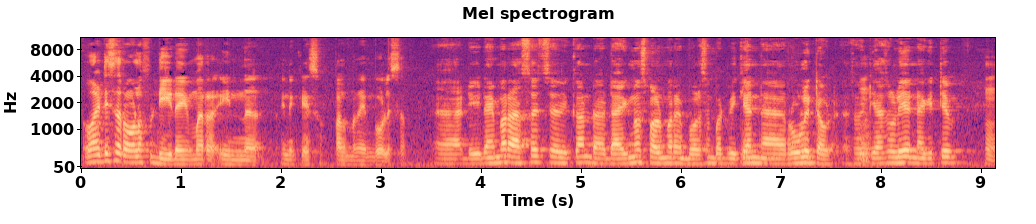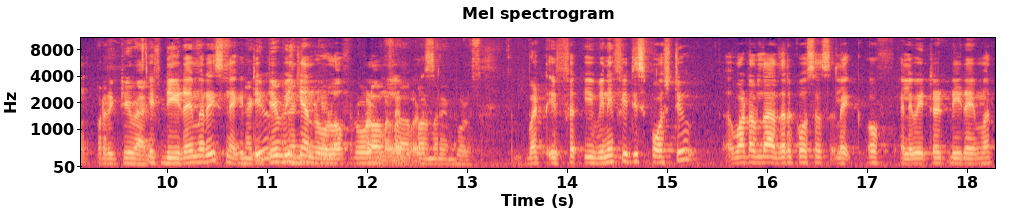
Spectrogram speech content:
What is the role of D-dimer in uh, in a case of pulmonary embolism? Uh, D-dimer as such, uh, we can't uh, diagnose pulmonary embolism, but we can uh, rule it out. So it has only a negative predictive value. If D-dimer is negative, Negative, we can rule off pulmonary uh, embolism. pulmonary embolism. But if even if it is positive, uh, what are the other causes like of elevated D-dimer?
